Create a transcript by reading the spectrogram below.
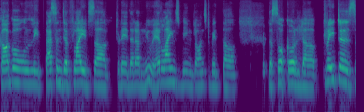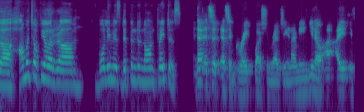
cargo only passenger flights. Uh, today, there are new airlines being launched with uh, the so called uh. Uh, how much of your um, volume is dependent on freighters? That's a that's a great question, Reji. And I mean, you know, I, I if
